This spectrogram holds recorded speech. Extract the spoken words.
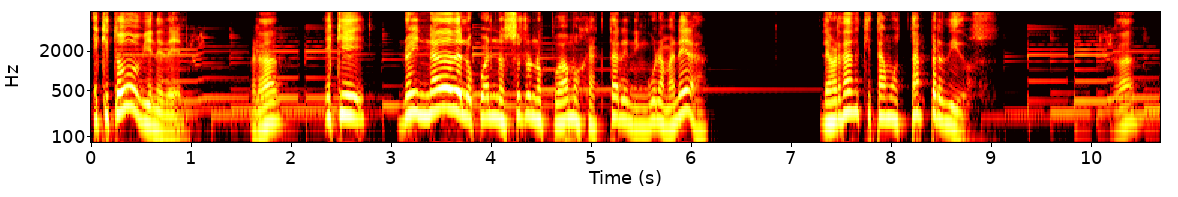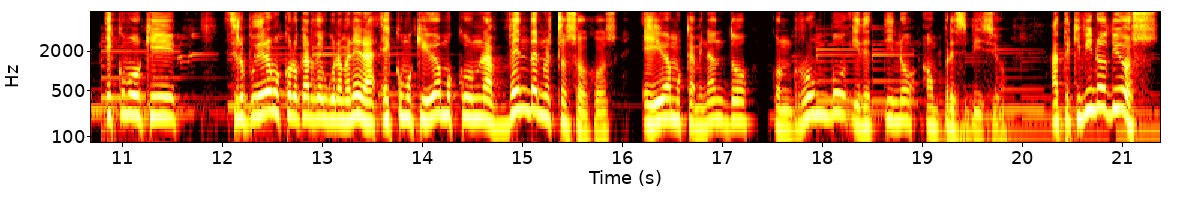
es que todo viene de Él, ¿verdad? Es que no hay nada de lo cual nosotros nos podamos jactar en ninguna manera la verdad es que estamos tan perdidos. ¿verdad? Es como que, si lo pudiéramos colocar de alguna manera, es como que íbamos con una venda en nuestros ojos e íbamos caminando con rumbo y destino a un precipicio. Hasta que vino Dios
